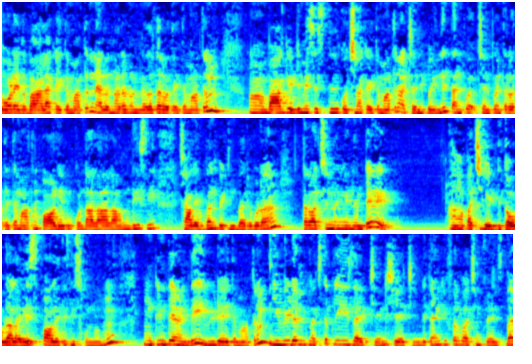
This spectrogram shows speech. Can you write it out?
దూడ ఏదో బాగాలేకైతే మాత్రం నెలన్నర రెండు నెలల తర్వాత అయితే మాత్రం బాగా గడ్డి మేసే స్థితికి వచ్చినాకైతే మాత్రం అది చనిపోయింది. చనిపో చనిపోయిన తర్వాత అయితే మాత్రం పాలు ఇవ్వకుండా అలా అలా ఉండేసి చాలా ఇబ్బంది పెట్టింది బర్రె కూడా. తర్వాత చిన్నగా ఏంటంటే పచ్చి పచ్చిగడ్డి తౌడు అలా వేసి పాలు అయితే తీసుకున్నాము. ఇంతేనండి ఈ వీడియో అయితే మాత్రం. ఈ వీడియో మీకు నచ్చితే ప్లీజ్ లైక్ చేయండి షేర్ చేయండి. Thank you for watching friends bye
